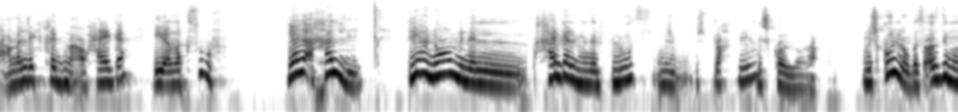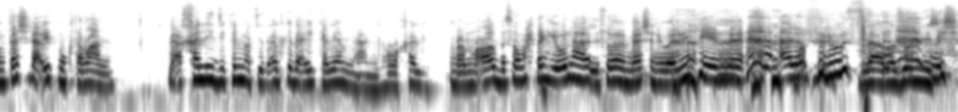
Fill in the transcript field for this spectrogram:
عمل لك خدمة أو حاجة يبقى مكسوف. لا لا خلي. فيها نوع من الخجل من الفلوس مش مش بتلاحظيها؟ مش كله لا. مش كله بس قصدي منتشرة قوي في مجتمعنا. لا خلي دي كلمة بتتقال كده أي كلام يعني اللي هو خلي. ما آه بس هو محتاج يقولها لسبب ما عشان يوريكي إن أنا فلوس. لا ما أظنش.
